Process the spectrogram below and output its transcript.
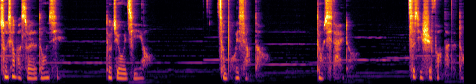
总想把所有的东西都据为己有，总不会想到东西太多，自己是否拿得动。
